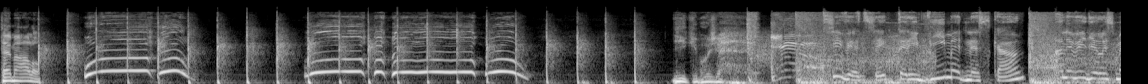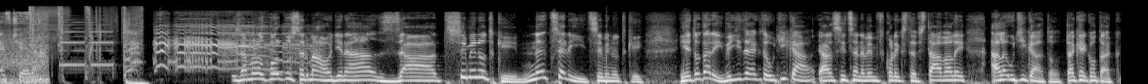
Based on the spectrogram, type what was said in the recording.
To je málo. Díky bože. Tři věci, které víme dneska a nevěděli jsme včera. Za malou chvilku sedmá hodina, za tři minutky, necelý tři minutky. Je to tady, vidíte, jak to utíká? Já sice nevím, v kolik jste vstávali, ale utíká to, tak jako tak.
